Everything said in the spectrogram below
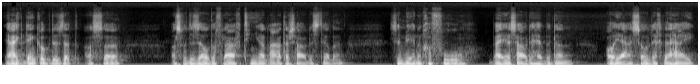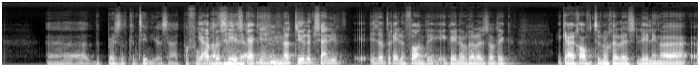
Ja, ik denk ook dus dat als, uh, als we dezelfde vraag tien jaar later zouden stellen, ze meer een gevoel bij je zouden hebben dan, oh ja, zo legde hij uh, de present continuous uit bijvoorbeeld. Ja, precies. Kijk, natuurlijk zijn die, is dat relevant. Ik, ik weet nog wel eens dat ik... Ik krijg af en toe nog wel eens leerlingen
